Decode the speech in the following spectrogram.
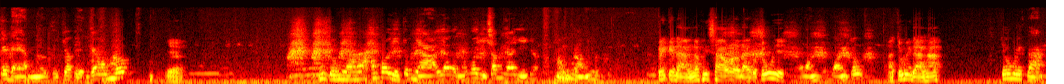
cái đèn người thì cho tiền kéo ống nước. Dạ nói chung nhà là không có gì trong nhà gia đình không có gì sắm ra gì chứ. Không Ừ. làm được. Cái cái đàn ở phía sau đó là đàn của chú gì? Đàn, đàn chú. À, chú biết đàn hả? Chú biết đàn.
